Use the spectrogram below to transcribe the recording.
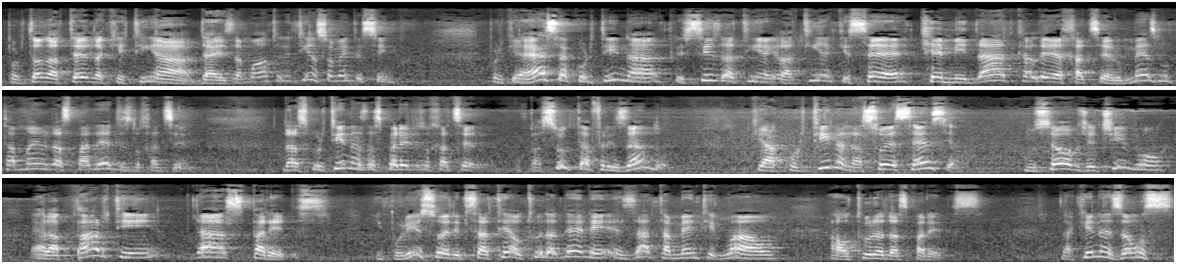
O portão da tenda que tinha 10 amot, ele tinha somente 5. Porque essa cortina precisa tinha, ela tinha que ser kemidat kalei Hatzer, o mesmo tamanho das paredes do Hatzer, das cortinas das paredes do Hatzer. O Pasuk está frisando que a cortina, na sua essência, no seu objetivo, era parte das paredes. E por isso ele precisa ter a altura dele exatamente igual à altura das paredes. Daqui nós vamos,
